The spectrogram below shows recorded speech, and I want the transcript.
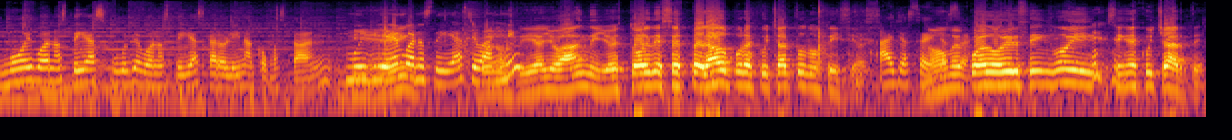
Muy buenos días, Fulvio. Buenos días, Carolina. ¿Cómo están? Muy bien, buenos días, Joanny. Buenos días, Joanny. Yo estoy desesperado por escuchar tus noticias. Ah, yo sé. No me puedo ir sin, hoy, sin escucharte.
